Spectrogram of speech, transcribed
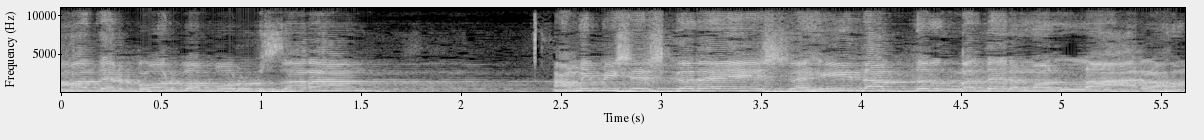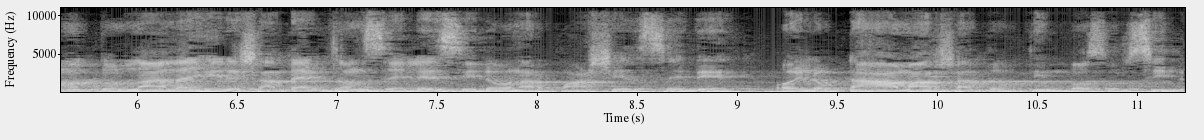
আমাদের পূর্বপুরুষ যারা আমি বিশেষ করে শহীদ আব্দুল কাদের মোল্লা রহমতুল্লাহ আলহির সাথে একজন ছেলে ছিল, ওনার পাশের ছেলে। ওই লোকটা আমার সাথেও তিন বছর ছিল।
